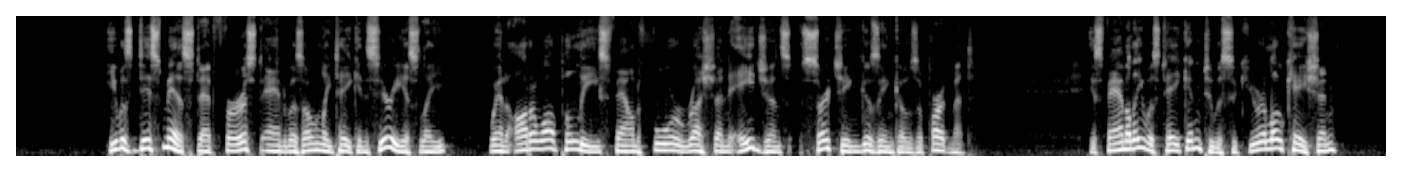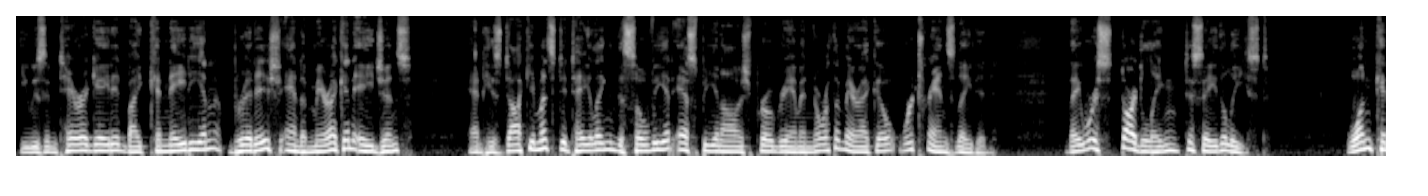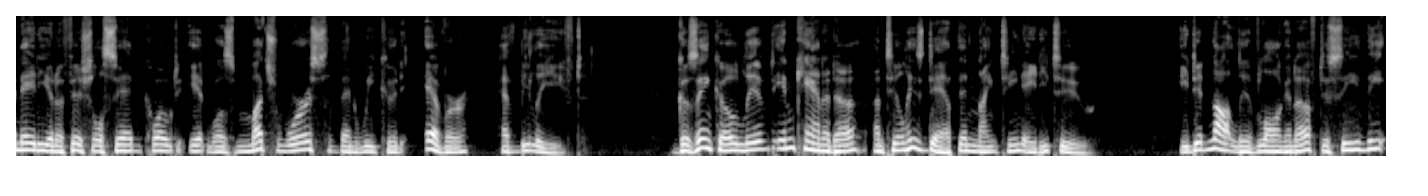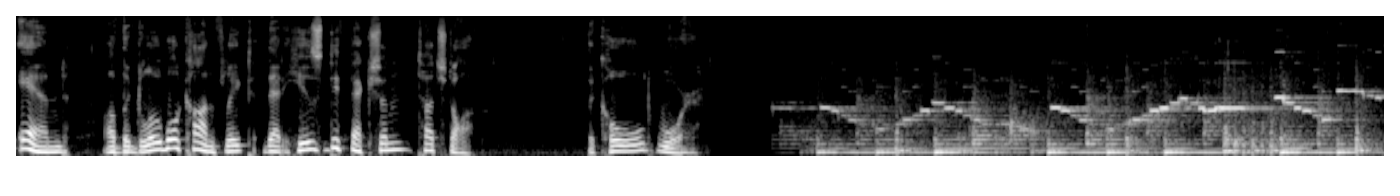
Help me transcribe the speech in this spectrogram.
He was dismissed at first and was only taken seriously when Ottawa police found four Russian agents searching Gouzenko's apartment. His family was taken to a secure location. He was interrogated by Canadian, British, and American agents, and his documents detailing the Soviet espionage program in North America were translated. They were startling, to say the least. One Canadian official said, quote, It was much worse than we could ever have believed. Gouzenko lived in Canada until his death in 1982. He did not live long enough to see the end of the global conflict that his defection touched off the Cold War.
